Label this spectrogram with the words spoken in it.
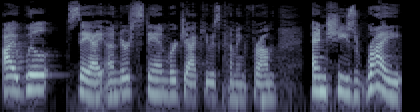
I will say I understand where Jackie was coming from, and she's right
